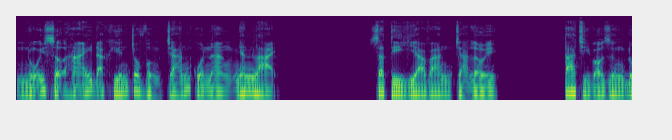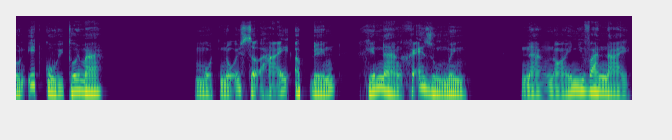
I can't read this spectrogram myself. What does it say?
Nỗi sợ hãi đã khiến cho vầng trán của nàng nhăn lại. Satyavan trả lời, ta chỉ vào rừng đốn ít củi thôi mà. Một nỗi sợ hãi ập đến khiến nàng khẽ dùng mình. Nàng nói như van nài,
